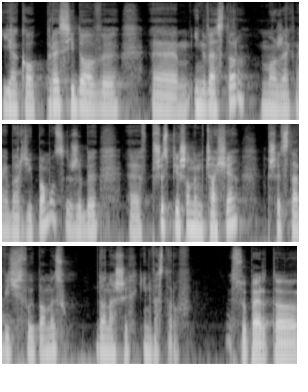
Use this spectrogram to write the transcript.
jako presidowy inwestor może jak najbardziej pomóc, żeby e, w przyspieszonym czasie przedstawić swój pomysł do naszych inwestorów. Super, to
